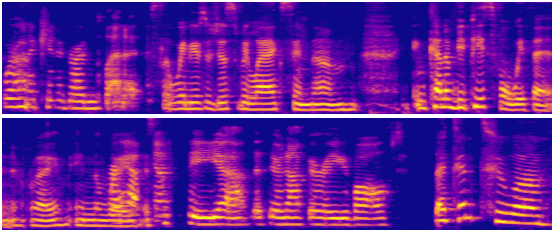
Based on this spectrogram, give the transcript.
we're on a kindergarten planet. So we need to just relax and um, and kind of be peaceful within, right? In the way, have empathy, yeah, that they're not very evolved. I tend to um,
